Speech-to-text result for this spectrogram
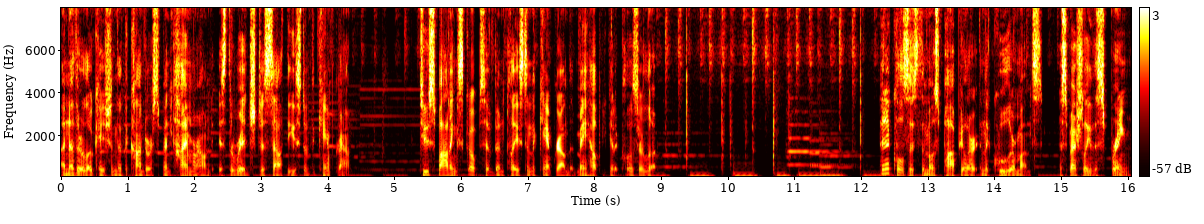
Another location that the condors spend time around is the ridge just southeast of the campground. Two spotting scopes have been placed in the campground that may help you get a closer look. Pinnacles is the most popular in the cooler months, especially the spring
